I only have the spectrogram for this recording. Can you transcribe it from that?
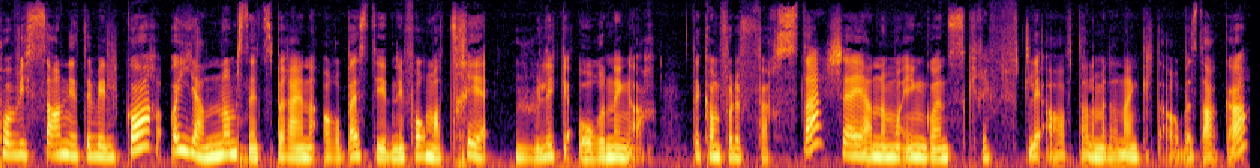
på visse angitte vilkår, å gjennomsnittsberegne arbeidstiden i form av tre ulike ordninger. Det kan for det første skje gjennom å inngå en skriftlig avtale med den enkelte arbeidstaker.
